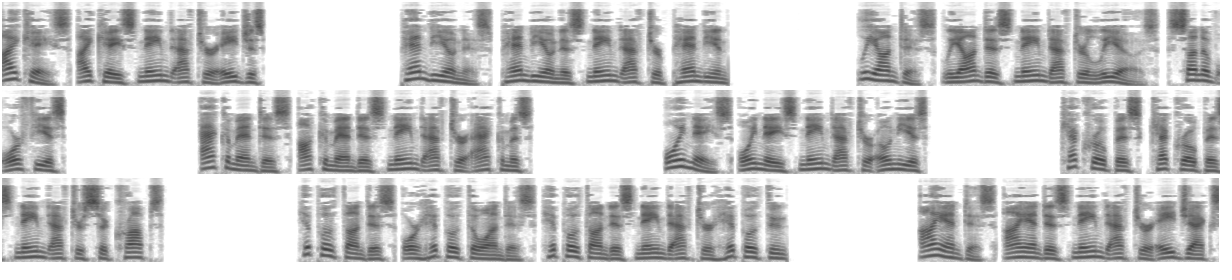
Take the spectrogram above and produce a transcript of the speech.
Icase, Icase named after Agis Pandionis, Pandionis named after Pandion Leontis, Leontis named after Leos, son of Orpheus. Acamantus, Acamantus named after Acamas Oines, Oines named after Onius Kekropis, Kekropis named after Cecrops. Hippothontis or Hippothontis, Hippothontis named after Hippothune. Aiantis, Aiantis named after Ajax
